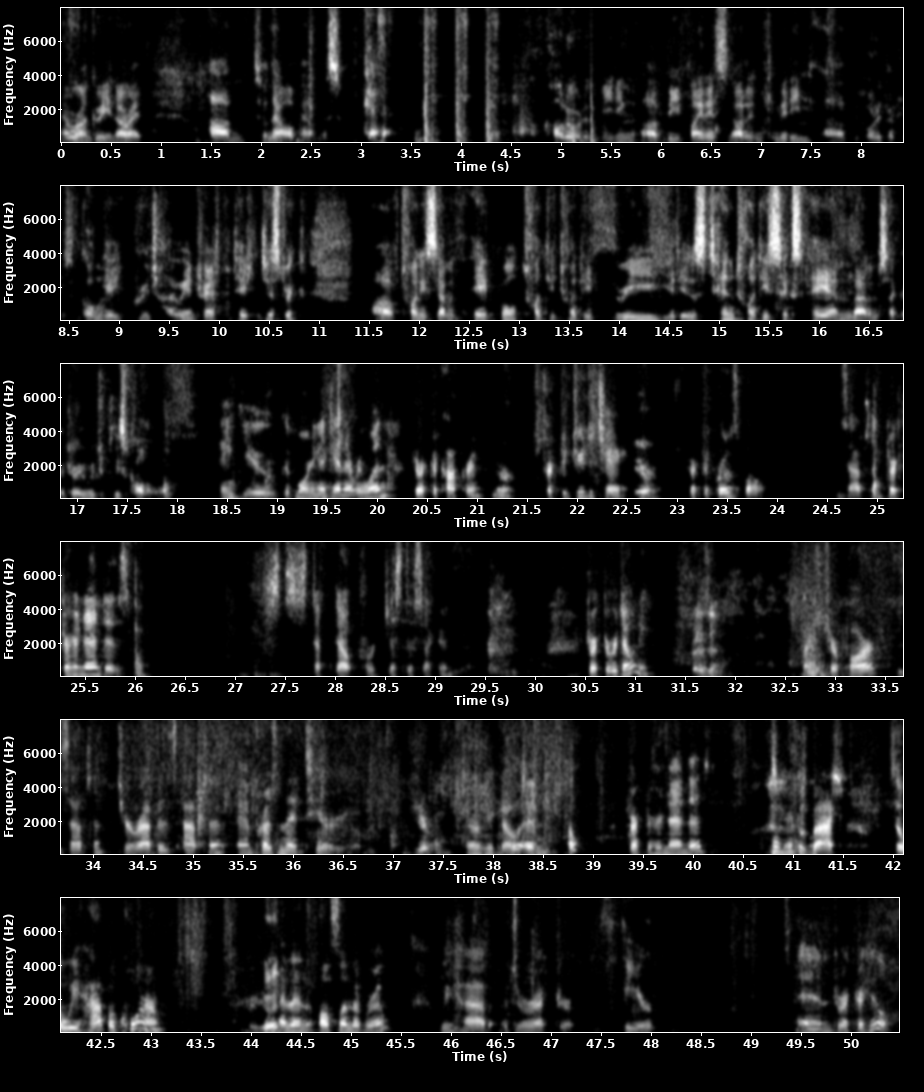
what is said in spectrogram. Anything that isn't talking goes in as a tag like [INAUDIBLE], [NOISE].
Now we're on green, all right. Um, so now I'll pound this. Yes, sir. I'll call to order the meeting of the Finance and Auditing Committee of the Board of Directors of the Golden Gate Bridge Highway and Transportation District of 27th April 2023. It is 10:26 a.m. Madam Secretary, would you please call the roll? Thank you. Good morning again, everyone. Director Cochran. Here. Director Judice. Here. Director Grosboll is absent. Director Hernandez stepped out for just a second. Director Rodoni. Present. Vice Chair Pahre is absent. Chair Rabb is absent and President Theriault. Here. There we go. And, oh, Director Hernandez He's back [LAUGHS] back. So we have a quorum. Very good. And then also in the room, we have a Director Fear and Director Hill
